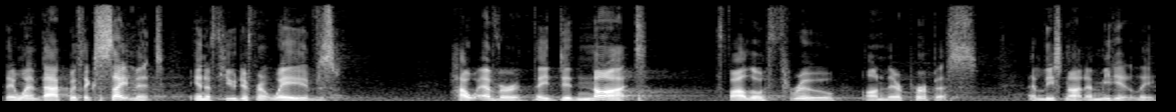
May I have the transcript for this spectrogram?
they went back with excitement in a few different waves. However, they did not follow through on their purpose, at least not immediately.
